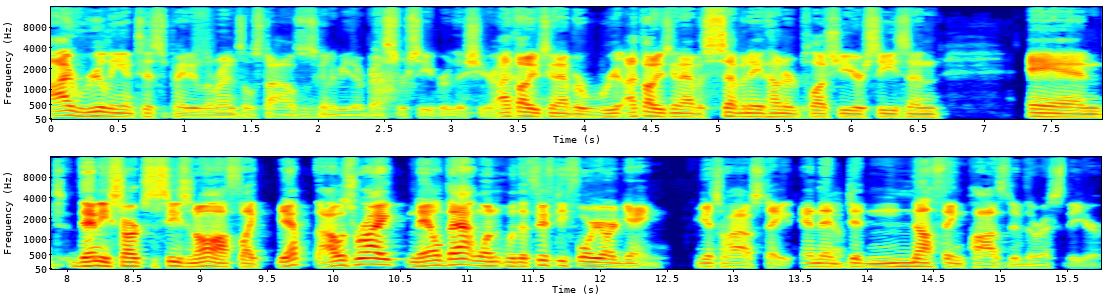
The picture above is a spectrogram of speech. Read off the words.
I really anticipated Lorenzo Styles was going to be their best receiver this year. I thought he was going to have a real. I thought he was going to have a seven, eight hundred plus year season, and then he starts the season off like, "Yep, I was right, nailed that one with a 54 yard game against Ohio State," and then Yep. did nothing positive the rest of the year.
